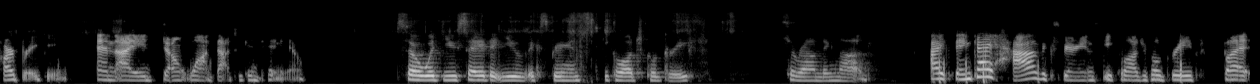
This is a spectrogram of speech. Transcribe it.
heartbreaking. And I don't want that to continue. So, would you say that you've experienced ecological grief surrounding that? I think I have experienced ecological grief, but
